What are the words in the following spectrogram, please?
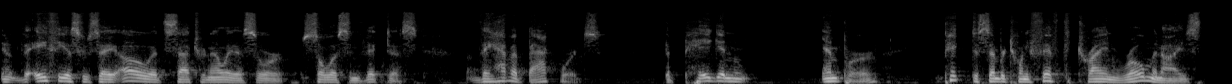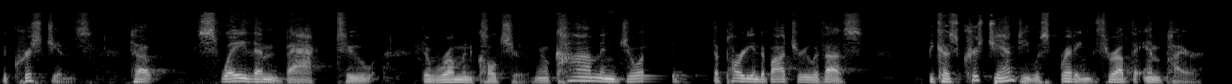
you know, the atheists who say, oh, it's Saturnalius or Solus Invictus, they have it backwards. The pagan emperor picked December 25th to try and Romanize the Christians, to sway them back to the Roman culture. You know, come enjoy the party and debauchery with us. Because Christianity was spreading throughout the empire.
